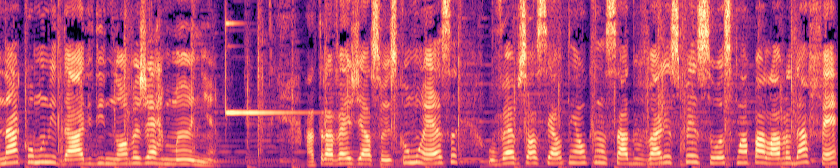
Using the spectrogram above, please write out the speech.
na comunidade de Nova Germânia. Através de ações como essa, o Verbo Social tem alcançado várias pessoas com a palavra da fé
